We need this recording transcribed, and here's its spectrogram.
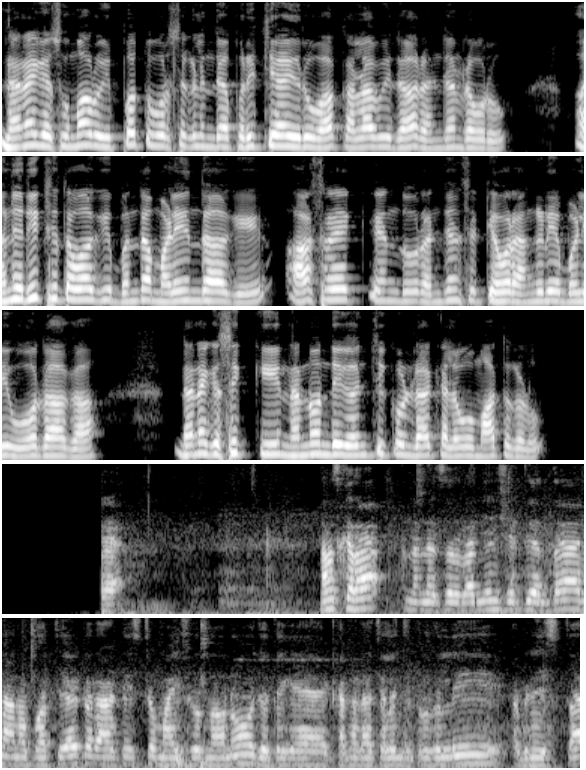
ನನಗೆ ಸುಮಾರು ಇಪ್ಪತ್ತು ವರ್ಷಗಳಿಂದ ಪರಿಚಯ ಇರುವ ಕಲಾವಿದ ರಂಜನ್ರವರು ಅನಿರೀಕ್ಷಿತವಾಗಿ ಬಂದ ಮಳೆಯಿಂದಾಗಿ ಆಶ್ರಯಕ್ಕೆಂದು ರಂಜನ್ ಶೆಟ್ಟಿಯವರ ಅಂಗಡಿಯ ಬಳಿ ಹೋದಾಗ ನನಗೆ ಸಿಕ್ಕಿ ನನ್ನೊಂದಿಗೆ ಹಂಚಿಕೊಂಡ ಕೆಲವು ಮಾತುಗಳು. ನಮಸ್ಕಾರ, ನನ್ನ ಹೆಸರು ರಂಜನ್ ಶೆಟ್ಟಿ ಅಂತ. ನಾನೊಬ್ಬ ಥಿಯೇಟರ್ ಆರ್ಟಿಸ್ಟ್ ಮೈಸೂರಿನವನು, ಜೊತೆಗೆ ಕನ್ನಡ ಚಲನಚಿತ್ರದಲ್ಲಿ ಅಭಿನಯಿಸ್ತಾ,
